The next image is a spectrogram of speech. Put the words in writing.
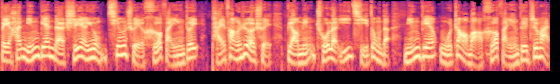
北韩宁边的实验用清水核反应堆排放热水，表明除了已启动的宁边五兆瓦核反应堆之外，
